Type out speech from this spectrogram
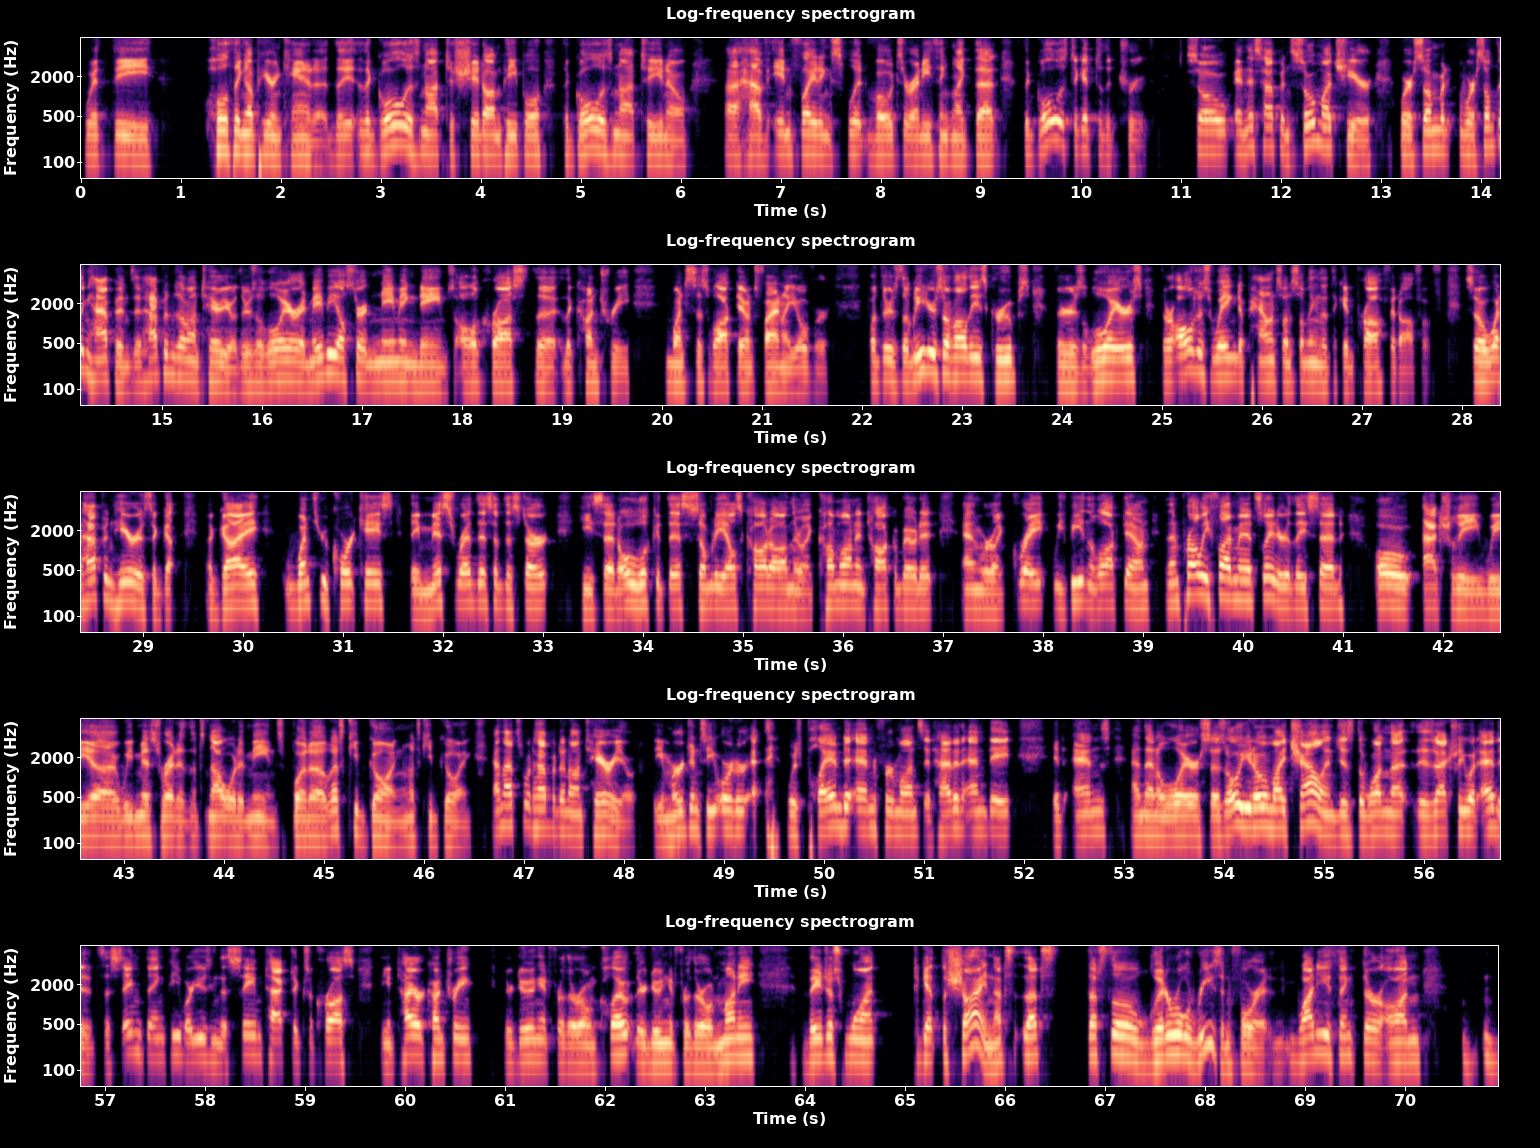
with the whole thing up here in Canada, the the goal is not to shit on people. The goal is not to, you know, uh, have infighting, split votes, or anything like that. The goal is to get to the truth. So, and this happens so much here where somebody where something happens, it happens in Ontario. There's a lawyer, and maybe I'll start naming names all across the, the country once this lockdown's finally over but there's the leaders of all these groups, there's lawyers, they're all just waiting to pounce on something that they can profit off of. So what happened here is a guy, a guy went through court case, they misread this at the start. He said, "Oh, look at this, somebody else caught on." They're like, "Come on and talk about it." And we're like, "Great, we've beaten the lockdown." And then probably 5 minutes later they said, "Oh, actually we uh we misread it. That's not what it means." But uh let's keep going. Let's keep going. And that's what happened in Ontario. The emergency order was planned to end for months. It had an end date it ends, and then a lawyer says, "Oh, you know, my challenge is the one that is actually what ended." It's the same thing. People are using the same tactics across the entire country. They're doing it for their own clout. They're doing it for their own money. They just want to get the shine. That's that's that's the literal reason for it. Why do you think they're on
